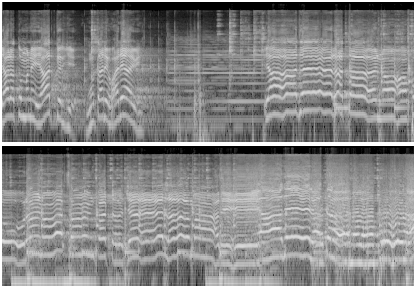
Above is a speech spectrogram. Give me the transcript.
ત્યારે તું મને યાદ કરજે. હું તારે વારે આવી યાદ રતનો પૂરણો સંકટ જેલ મારે. યાદ રતનો પુરાણો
